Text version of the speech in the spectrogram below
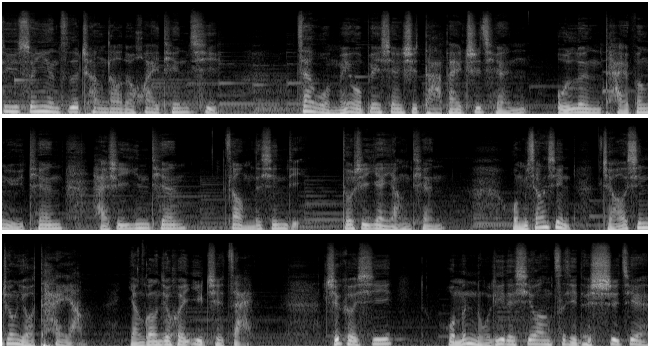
自于孙燕姿唱到的《坏天气》。在我没有被现实打败之前，无论台风雨天还是阴天，在我们的心底都是艳阳天。我们相信，只要心中有太阳，阳光就会一直在。只可惜，我们努力的希望自己的世界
